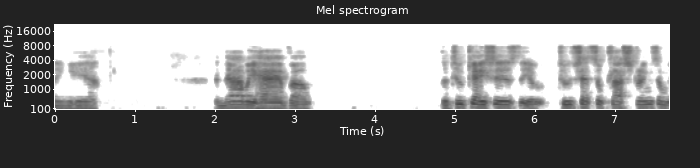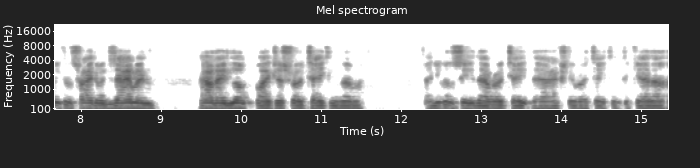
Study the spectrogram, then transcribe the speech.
thing here. And now we have um, the two cases, the two sets of clusterings, and we can try to examine how they look by just rotating them. And you can see they're rotate, they're actually rotating together.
